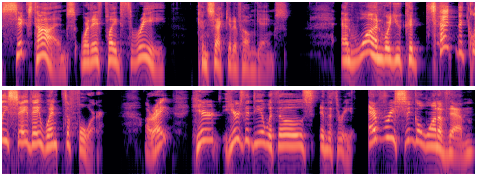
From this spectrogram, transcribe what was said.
six times where they've played three consecutive home games and one where you could technically say they went to four. All right. Here, here's the deal with those in the three. Every single one of them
